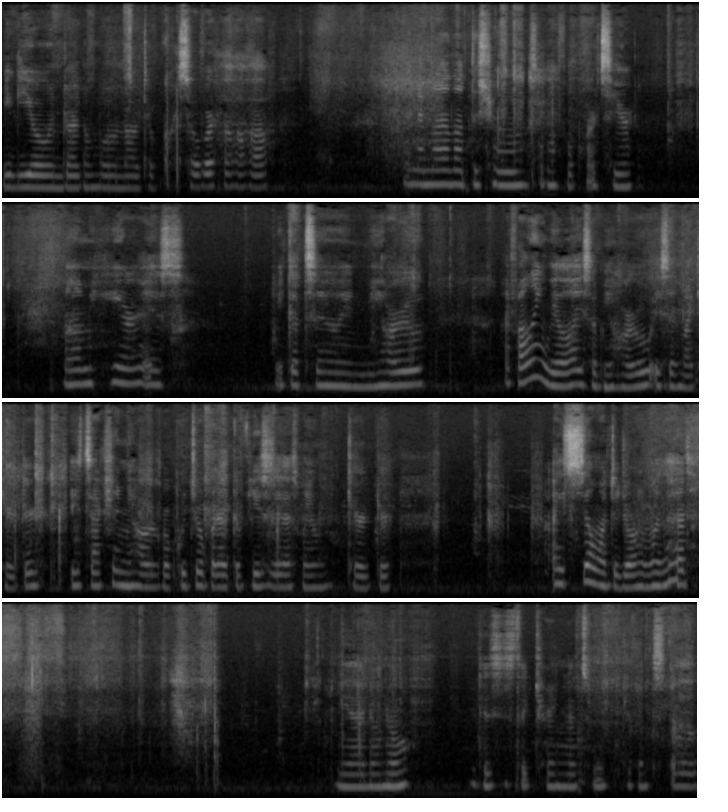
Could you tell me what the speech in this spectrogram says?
Yu-Gi-Oh, and Dragon Ball Naruto crossover. Ha ha ha. And I'm not allowed to show some of the parts here. Um, here is Mikatsu and Miharu. I finally realized that Miharu isn't my character. It's actually Miharu Rokujo, but I confused it as my own character. I still want to draw him like that. Yeah, I don't know. This is like trying out some different style.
